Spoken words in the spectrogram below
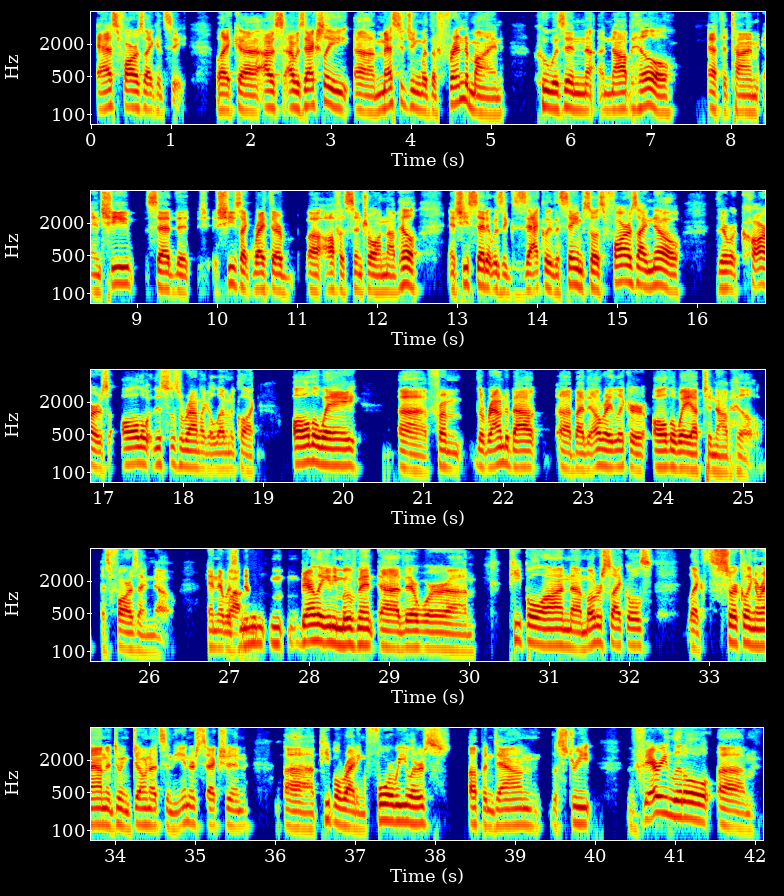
As far as i could see. Like uh, i was i was actually uh, messaging with a friend of mine who was in uh, nob hill at the time and she said that she's like right there uh, off of central on nob hill and she said it was exactly the same. So as far as i know there were cars all the this was around like 11 o'clock all the way uh, from the roundabout uh, by the el rey liquor all the way up to nob hill as far as i know. And there was Wow. no, m- barely any movement. Uh, there were um, people on uh, motorcycles like circling around and doing donuts in the intersection uh, people riding four wheelers up and down the street. Very little um,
